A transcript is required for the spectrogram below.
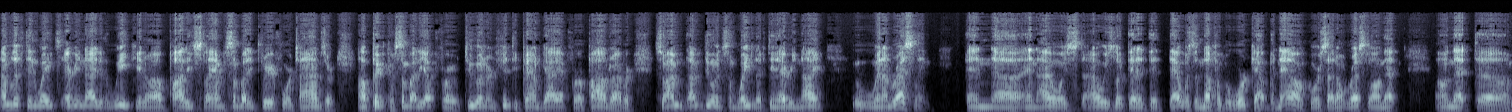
I'm lifting weights every night of the week. You know, I'll body slam somebody three or four times, or I'll pick somebody up for a 250 pound guy up for a pile driver. So I'm I'm doing some weightlifting every night when I'm wrestling, and uh, and I always I always looked at it that that was enough of a workout. But now, of course, I don't wrestle on that on that uh,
